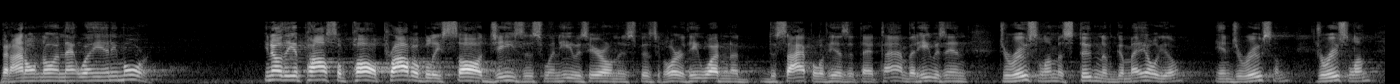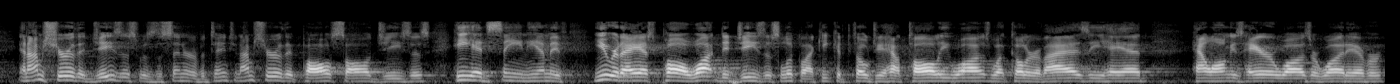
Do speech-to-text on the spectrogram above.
but I don't know him that way anymore. You know, the Apostle Paul probably saw Jesus when he was here on this physical earth. He wasn't a disciple of his at that time, but he was in Jerusalem, a student of Gamaliel in Jerusalem, Jerusalem, and I'm sure that Jesus was the center of attention. I'm sure that Paul saw Jesus. He had seen him. If you were to ask Paul, what did Jesus look like? He could have told you how tall he was, what color of eyes he had, how long his hair was, or whatever.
